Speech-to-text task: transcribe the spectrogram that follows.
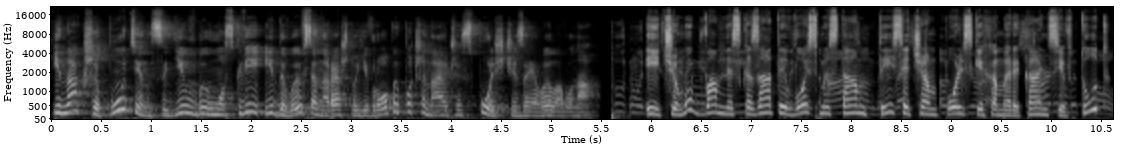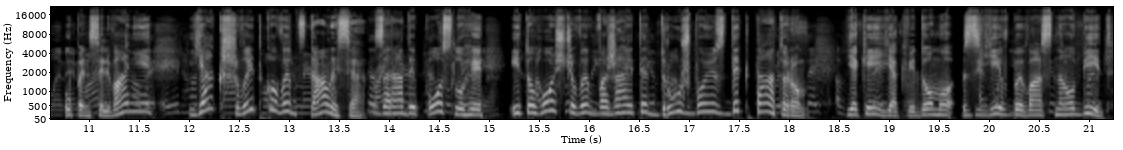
Інакше Путін сидів би в Москві і дивився на решту Європи, починаючи з Польщі, заявила вона. І чому б вам не сказати 800 тисячам польських американців тут, у Пенсильванії, як швидко ви б здалися заради послуги і того, що ви вважаєте дружбою з диктатором, який, як відомо, з'їв би вас на обід?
